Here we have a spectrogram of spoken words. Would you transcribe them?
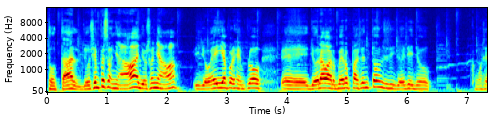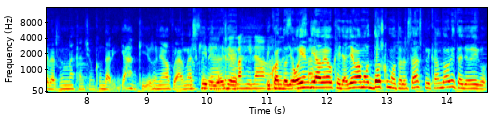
Total, yo siempre soñaba, yo soñaba, y yo veía, por ejemplo, eh, yo era barbero para ese entonces, y yo decía, yo, ¿cómo será hacer una canción con Daddy Yankee? Yo soñaba por ahí en una Lo esquina, y yo decía, y cuando yo hoy en día veo que ya llevamos dos, como te lo estaba explicando ahorita, yo digo,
